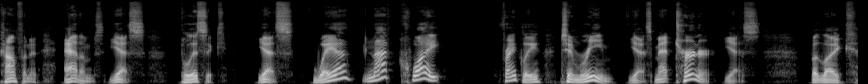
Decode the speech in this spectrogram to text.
confident. Adams, yes. Pulisic, yes. Weah, not quite. Frankly, Tim Ream, yes. Matt Turner, yes. But like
